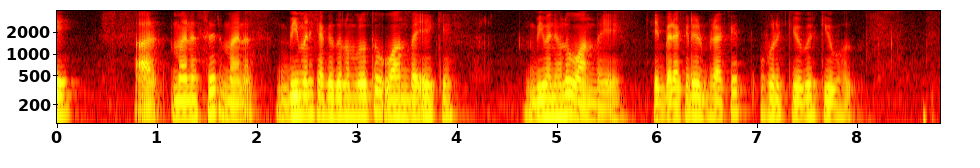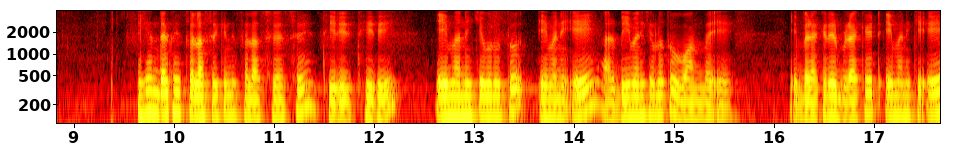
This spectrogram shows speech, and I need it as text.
এ আর মাইনাসের মাইনাস বি মানে কাকে দিলাম বলতো? ওয়ান বাই এ কে বি মানে হলো ওয়ান বাই এ এই ব্র্যাকেটের ব্র্যাকেট উপরে কিউবের কিউব হল এখানে দেখো এই ফেলাসের কিন্তু ফেলাস হয়েছে, থ্রির থ্রি, এ মানে কি বলতো? এ মানে এ আর বি মানে কি বলতো? One by A. এই ব্র্যাকেটের ব্র্যাকেট এ মানে কি A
